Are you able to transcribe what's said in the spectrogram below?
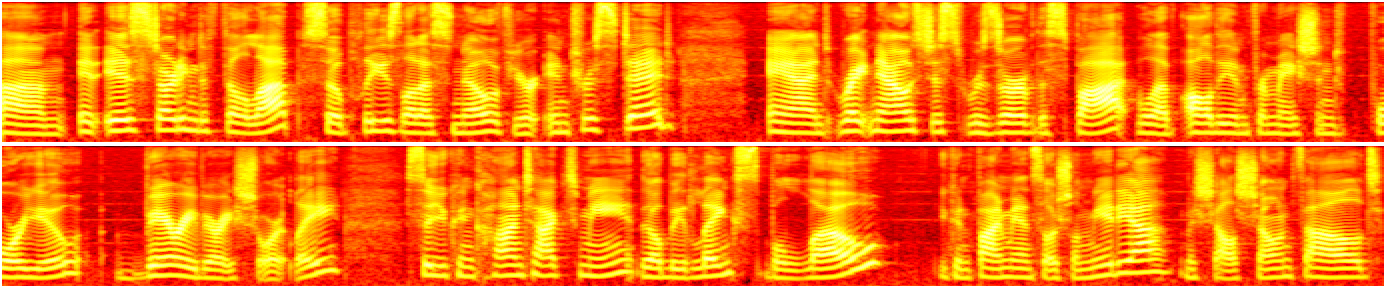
Um, it is starting to fill up, so please let us know if you're interested. And right now, it's just reserve the spot. We'll have all the information for you very, very shortly. So you can contact me. There'll be links below. You can find me on social media, Michelle Schoenfeld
